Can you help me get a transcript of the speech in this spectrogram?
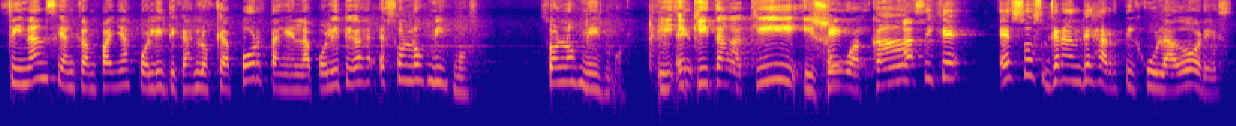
financian campañas políticas, los que aportan en la política, son los mismos. Son los mismos. Y, eh, quitan aquí y subo eh, acá. Así que esos grandes articuladores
